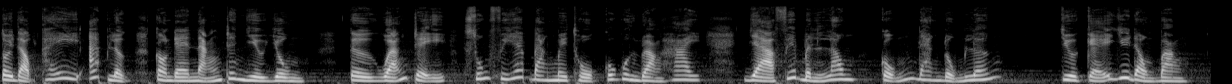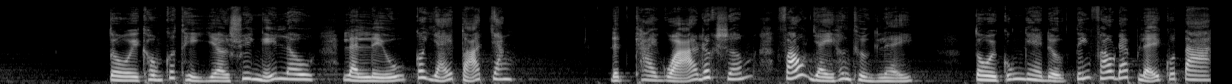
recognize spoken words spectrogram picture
tôi đọc thấy áp lực còn đè nặng trên nhiều vùng, từ Quảng Trị xuống phía bang mê thuộc của quân đoàn 2 và phía Bình Long cũng đang đụng lớn, chưa kể dưới đồng bằng. Tôi không có thì giờ suy nghĩ lâu là liệu có giải tỏa chăng? Địch khai quả rất sớm, pháo dày hơn thường lệ. Tôi cũng nghe được tiếng pháo đáp lễ của ta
